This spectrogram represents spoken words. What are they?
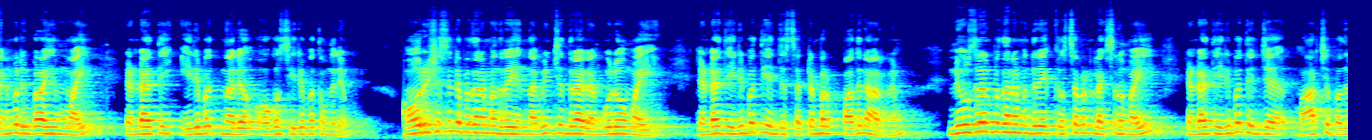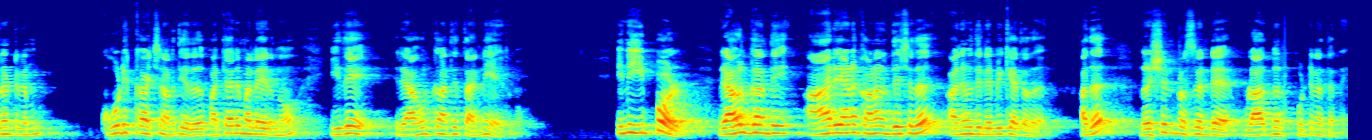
അൻവർ ഇബ്രാഹിമുമായി രണ്ടായിരത്തി ഇരുപത്തിനാല് ഓഗസ്റ്റ് ഇരുപത്തൊന്നിനും മൗറീഷ്യസിന്റെ പ്രധാനമന്ത്രി നവീൻ ചന്ദ്ര രംഗുലവുമായി രണ്ടായിരത്തി ഇരുപത്തിയഞ്ച് സെപ്റ്റംബർ പതിനാറിനും ന്യൂസിലാൻഡ് പ്രധാനമന്ത്രി ക്രിസ്റ്റഫർ ലക്സണുമായി രണ്ടായിരത്തി ഇരുപത്തിയഞ്ച് മാർച്ച് പതിനെട്ടിനും കൂടിക്കാഴ്ച നടത്തിയത് മറ്റാരുമല്ലായിരുന്നു ഇതേ രാഹുൽ ഗാന്ധി തന്നെയായിരുന്നു. ഇനി ഇപ്പോൾ രാഹുൽ ഗാന്ധി ആരെയാണ് കാണാൻ ഉദ്ദേശിച്ചത്? അനുമതി ലഭിക്കാത്തത്. അത് റഷ്യൻ പ്രസിഡന്റ് വ്ളാദിമിർ പുടിനെ തന്നെ.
